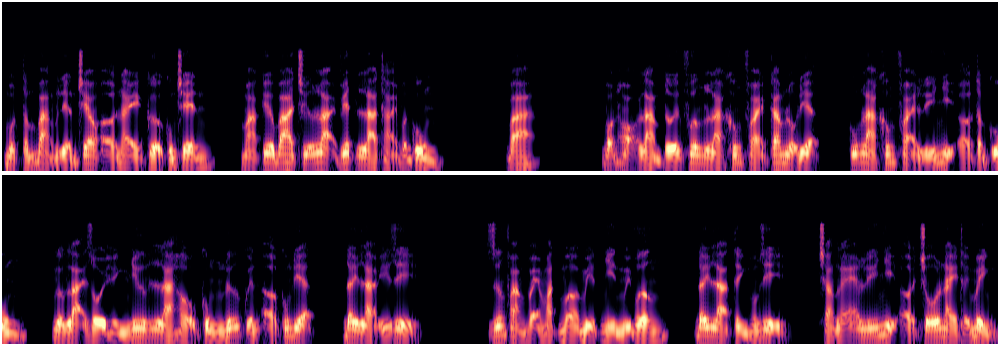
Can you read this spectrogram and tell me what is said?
một tấm bảng liền treo ở này cửa cung trên, mà kia ba chữ lại viết là Thải Vân Cung. ba Bọn họ làm tới phương là không phải cam lộ điện, cũng là không phải lý nhị ở tầm cung, ngược lại rồi hình như là hậu cung nữ quyến ở cung điện, đây là ý gì? Dương Phàm vẻ mặt mờ mịt nhìn Ngụy Vương, đây là tình huống gì, chẳng lẽ lý nhị ở chỗ này thấy mình?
